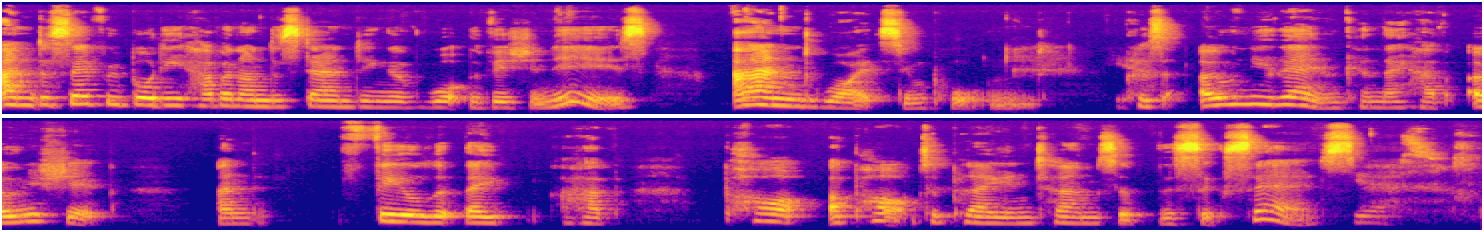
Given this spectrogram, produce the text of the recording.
And does everybody have an understanding of what the vision is and why it's important? Because only then can they have ownership and feel that they have part a part to play in terms of the success. Yes.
